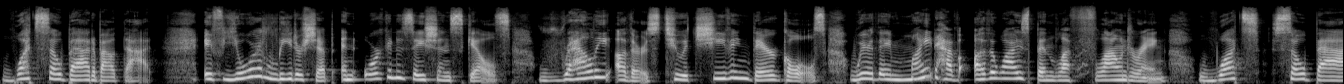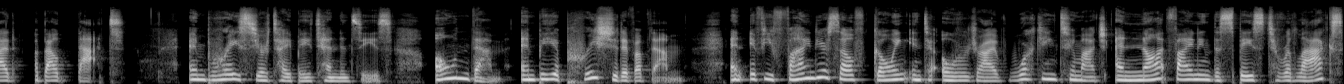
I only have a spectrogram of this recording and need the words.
what's so bad about that? If your leadership and organization skills rally others to achieving their goals where they might have otherwise been left floundering, what's so bad about that? Embrace your type A tendencies, own them, and be appreciative of them. And if you find yourself going into overdrive, working too much, and not finding the space to relax,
